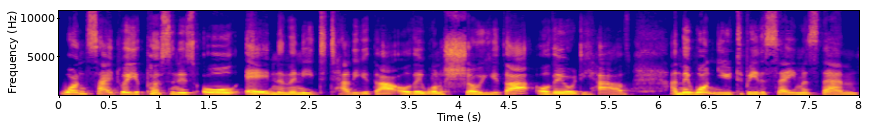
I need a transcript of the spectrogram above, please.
one side where your person is all in and they need to tell you that, or they want to show you that, or they already have, and they want you to be the same as them,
